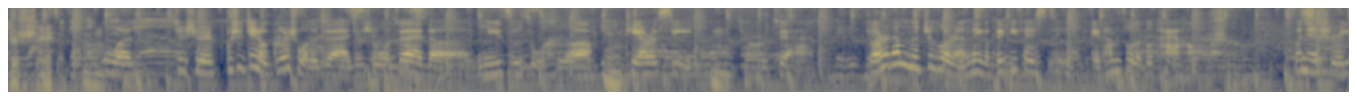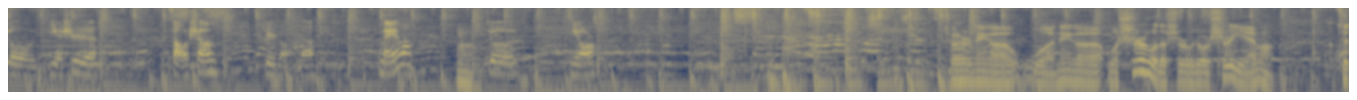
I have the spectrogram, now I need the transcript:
这是谁？我就是不是这首歌是我的最爱，就是我最爱的女子组合 TLC，嗯，就是最爱。主要是他们的制作人那个 Babyface 给他们做的都太好了，关键是又也是早上这种的没了，嗯，就牛。就是那个我那个我师傅的师傅就是师爷嘛，最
